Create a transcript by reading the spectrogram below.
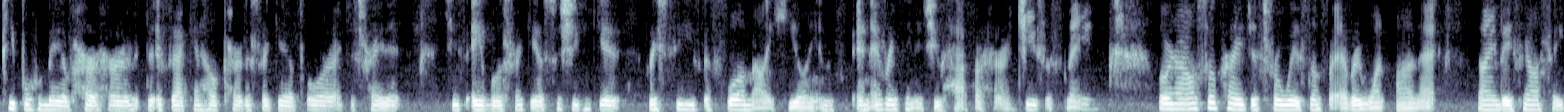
people who may have hurt her, if that can help her to forgive, Lord. I just pray that she's able to forgive so she can get receive the full amount of healing and, and everything that you have for her in Jesus' name. Lord, I also pray just for wisdom for everyone on that nine Day Fiance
